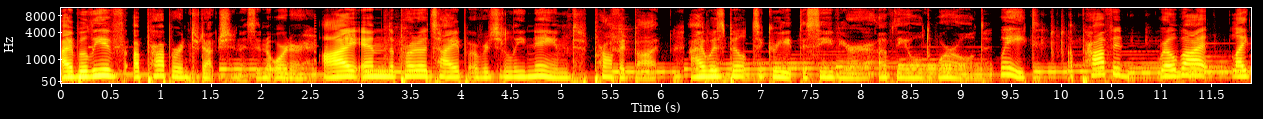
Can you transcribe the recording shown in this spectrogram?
I believe a proper introduction is in order. I am the prototype originally named ProphetBot. I was built to greet the savior of the old world. Wait, a prophet robot like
